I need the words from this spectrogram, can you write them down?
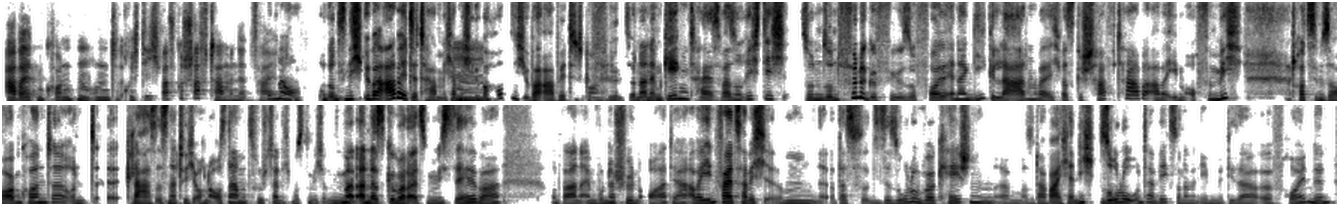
arbeiten konnten und richtig was geschafft haben in der Zeit. Genau. Und uns nicht überarbeitet haben. Ich habe mich mhm. überhaupt nicht überarbeitet Voll. gefühlt, sondern im Gegenteil. Es war so richtig so ein, so ein Füllegefühl, so voll energiegeladen, weil ich was geschafft habe, aber eben auch für mich trotzdem sorgen konnte. Und äh, klar, es ist natürlich auch ein Ausnahmezustand. Ich musste mich um niemand anders kümmern als um mich selber und war an einem wunderschönen Ort, ja. Aber jedenfalls habe ich ähm, das, diese Solo-Workation, ähm, also da war ich ja nicht solo unterwegs, sondern eben mit dieser äh, Freundin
